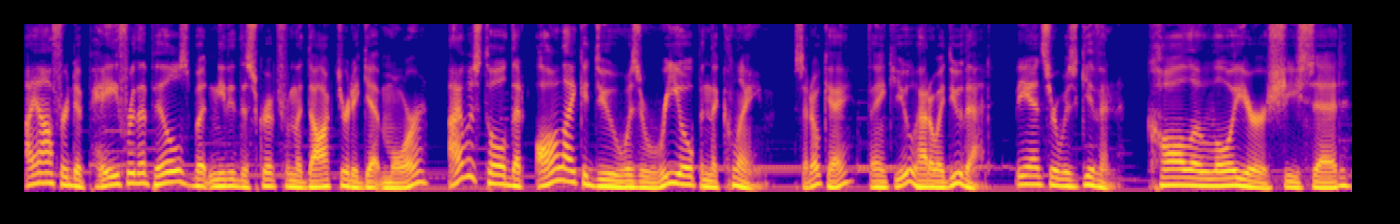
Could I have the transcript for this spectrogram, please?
I offered to pay for the pills but needed the script from the doctor to get more. I was told that all I could do was reopen the claim. I said, okay, thank you. How do I do that? The answer was given. Call a lawyer, she said.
